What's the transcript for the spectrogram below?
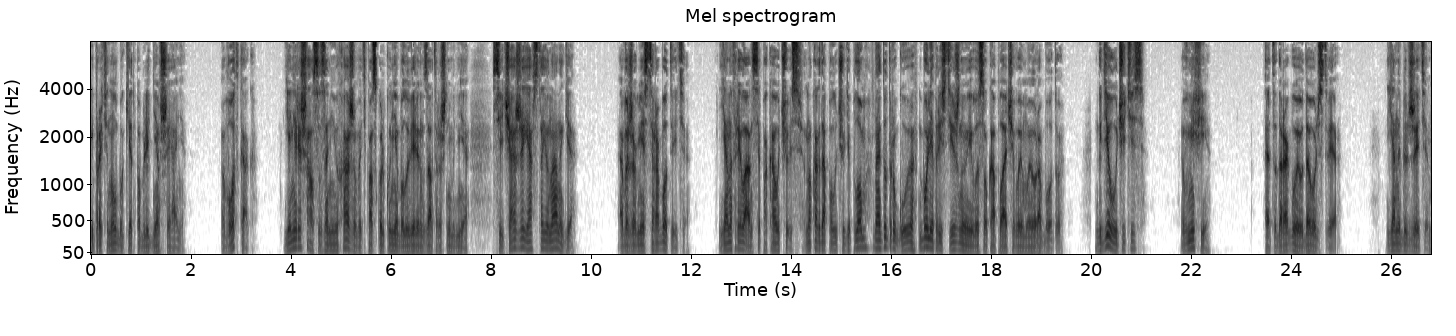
И протянул букет побледневшей Ане. Вот как? Я не решался за ней ухаживать, поскольку не был уверен в завтрашнем дне. Сейчас же я встаю на ноги. А вы же вместе работаете. Я на фрилансе, пока учусь, но когда получу диплом, найду другую, более престижную и высокооплачиваемую работу. Где учитесь? В МИФИ. Это дорогое удовольствие. Я на бюджете.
